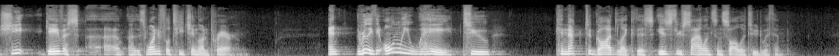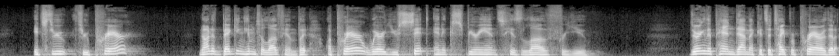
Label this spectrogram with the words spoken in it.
she gave us uh, uh, this wonderful teaching on prayer. And really, the only way to connect to God like this is through silence and solitude with Him. It's through, through prayer, not of begging Him to love Him, but a prayer where you sit and experience His love for you. During the pandemic, it's a type of prayer that,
